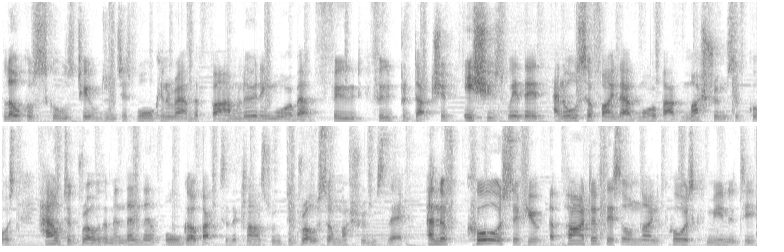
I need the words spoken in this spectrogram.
local schools children just walking around the farm, learning more about food, food production, issues with it, and also find out more about mushrooms, of course, how to grow them, and then they'll all go back to the classroom to grow some mushrooms there. And of course, if you're a part of this online course community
